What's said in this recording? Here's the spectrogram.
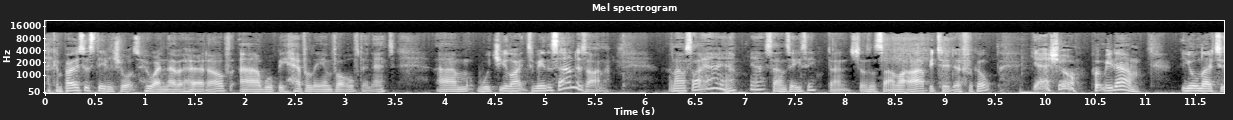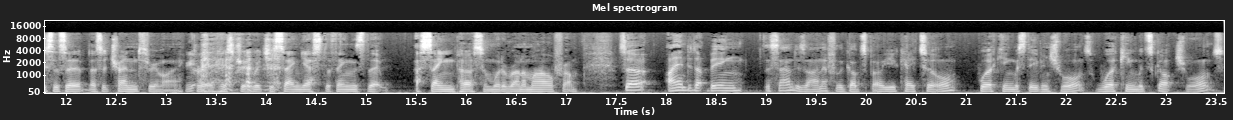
composer Stephen Schwartz, who I'd never heard of, uh, will be heavily involved in it. Um, would you like to be the sound designer? And I was like, oh yeah, yeah, sounds easy. That doesn't sound like that'd be too difficult. Yeah, sure, put me down. You'll notice there's a there's a trend through my career history, which is saying yes to things that a sane person would have run a mile from. So I ended up being the sound designer for the Godspell UK tour, working with Stephen Schwartz, working with Scott Schwartz,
